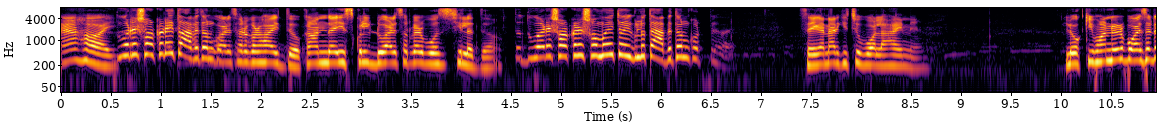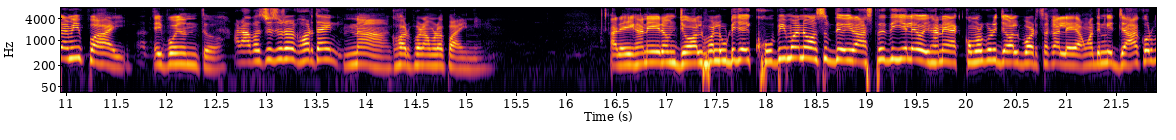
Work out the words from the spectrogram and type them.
হ্যাঁ হয়। দুয়ারে সরকারেই তো আবেদন দুয়ারে সরকার হয় তো। কান্দা স্কুলে দুয়ারে সরকার বসেছিল তো। তো দুয়ারে সরকারের সময় তো এগুলোতে আবেদন করতে হয়। সেইখানে আর কিছু বলা হয় না। লক্ষ্মী ভাণ্ডারের পয়সাটা আমি পাই এই পর্যন্ত। আর আবাস যোজনার ঘর দেয়নি? না ঘর ফর আমরা পাইনি। আর এইখানে এরকম জল ফল উঠে যায় খুবই মানে অসুবিধা। ওই রাস্তা দিয়ে গেলে ওইখানে এক কোমর করে জল বর্ষাকালে আমাদেরকে যা করব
